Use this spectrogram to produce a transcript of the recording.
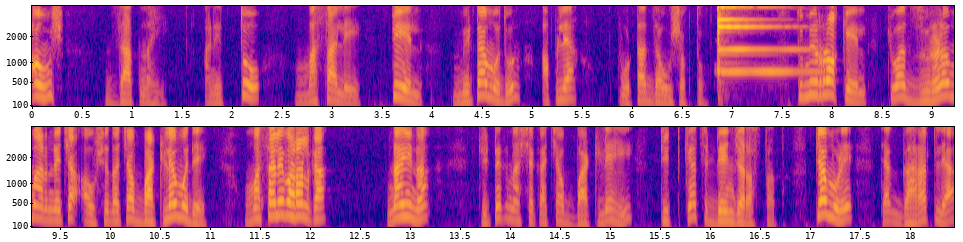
अंश जात नाही आणि तो मसाले तेल मिठामधून आपल्या पोटात जाऊ शकतो. तुम्ही रॉकेल किंवा झुरळं मारण्याच्या औषधाच्या बाटल्यामध्ये मसाले भराल का? नाही ना? कीटकनाशकाच्या बाटल्याही तितक्याच डेंजर असतात. त्यामुळे त्या घरातल्या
